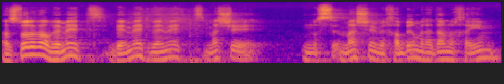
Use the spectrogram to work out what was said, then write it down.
אז אותו דבר, באמת, באמת, באמת, מה, שנושא, מה שמחבר בן אדם לחיים,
